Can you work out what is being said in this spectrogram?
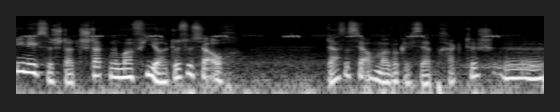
die nächste Stadt. Stadt Nummer 4. Das ist ja auch... Das ist ja auch mal wirklich sehr praktisch. Äh,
